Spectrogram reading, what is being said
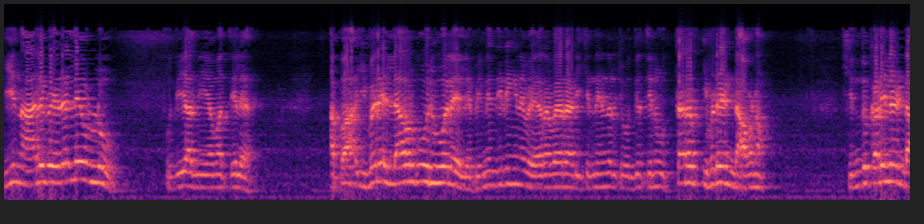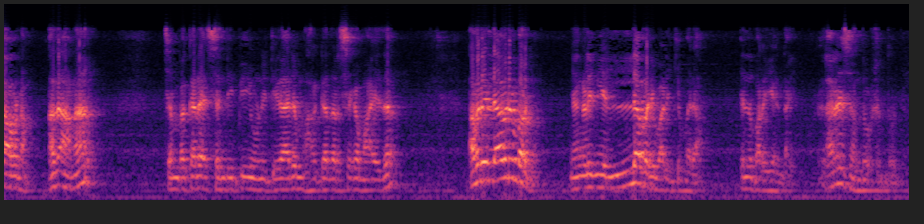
ഈ നാല് പേരല്ലേ ഉള്ളൂ പുതിയ നിയമത്തിൽ. അപ്പൊ ഇവരെല്ലാവർക്കും ഒരുപോലെയല്ലേ? പിന്നെ എന്തിനിങ്ങനെ വേറെ വേറെ അടിക്കുന്നതെന്നൊരു ചോദ്യത്തിന് ഉത്തരം ഇവിടെ ഉണ്ടാവണം. ഹിന്ദുക്കളിൽ ഉണ്ടാവണം. അതാണ് Chembakkara S N D P യൂണിറ്റുകാരും മാർഗദർശകമായത് അവരെല്ലാവരും പറഞ്ഞു ഞങ്ങൾ ഇനി എല്ലാ പരിപാടിക്കും വരാം എന്ന് പറയുകയുണ്ടായി. വളരെ സന്തോഷം തോന്നി.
